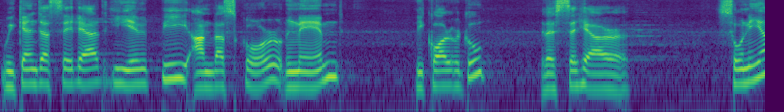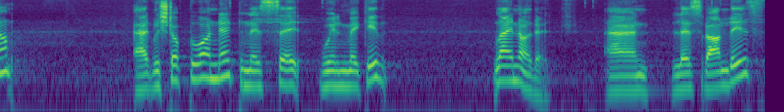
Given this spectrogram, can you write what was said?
We can just say here EMP underscore named equal to let's say here Sonia and we stop 200 let's say we'll make it 900 and let's run this.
